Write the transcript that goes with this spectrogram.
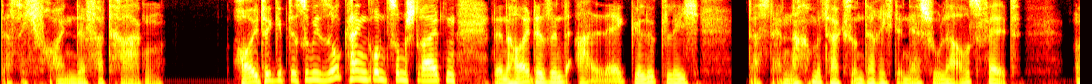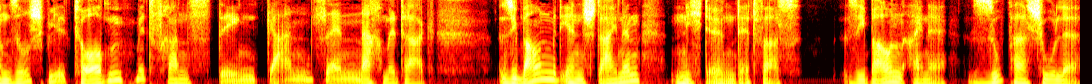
dass sich Freunde vertragen. Heute gibt es sowieso keinen Grund zum Streiten, denn heute sind alle glücklich, dass der Nachmittagsunterricht in der Schule ausfällt. Und so spielt Torben mit Franz den ganzen Nachmittag. Sie bauen mit ihren Steinen nicht irgendetwas. Sie bauen eine Superschule,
